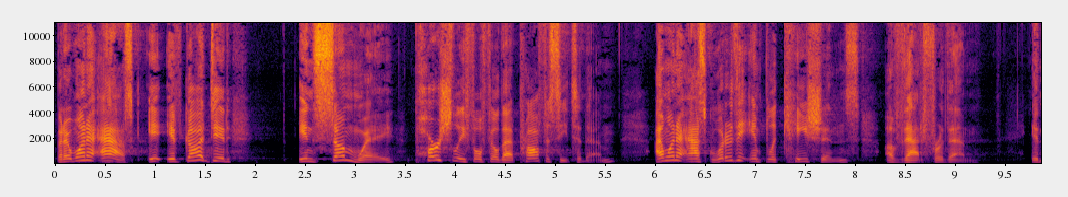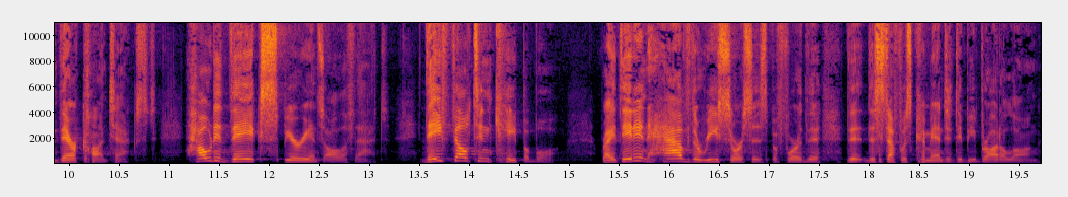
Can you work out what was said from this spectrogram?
But I want to ask if God did, in some way, partially fulfill that prophecy to them, I want to ask what are the implications of that for them in their context? How did they experience all of that? They felt incapable right? They didn't have the resources before the, the, the, stuff was commanded to be brought along.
